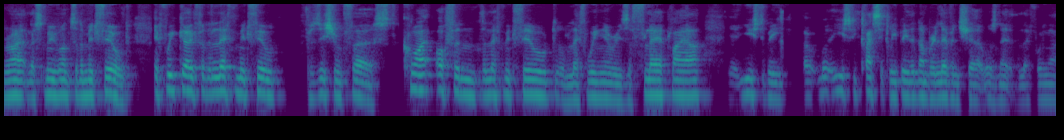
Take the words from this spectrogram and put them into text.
Right, let's move on to the midfield. If we go for the left midfield position first, quite often the left midfield or left winger is a flair player. It used to be, uh, it used to classically be the number 11 shirt, wasn't it? The left winger.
